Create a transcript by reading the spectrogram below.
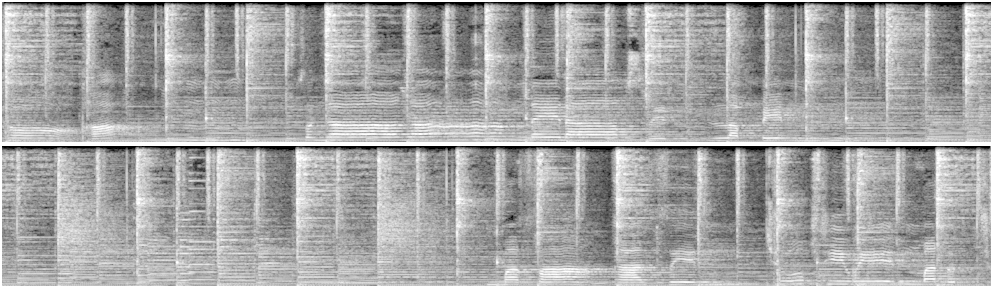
ช่อพักสง่างามในนามศิลปิน มาสร้างงานศิลป์ชุบชีวิตมนุษย์ช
